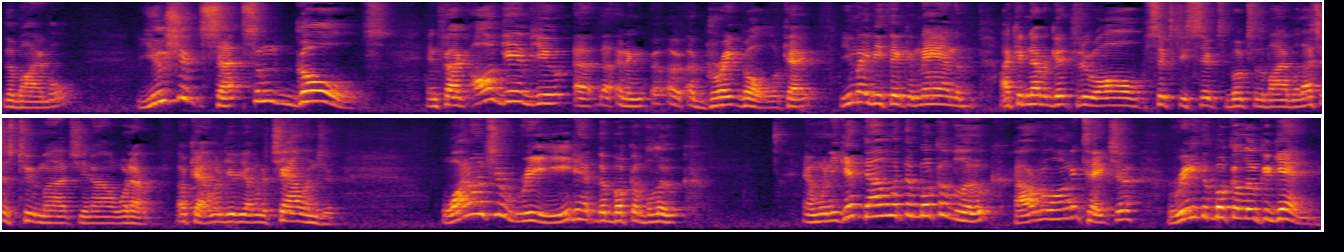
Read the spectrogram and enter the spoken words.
the Bible, you should set some goals. In fact, I'll give you a, a, a, great goal, okay? You may be thinking, man, I could never get through all 66 books of the Bible. That's just too much, you know, whatever. Okay, I'm going to give you, I'm going to challenge you. Why don't you read the book of Luke? And when you get done with the book of Luke, however long it takes you, read the book of Luke again.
